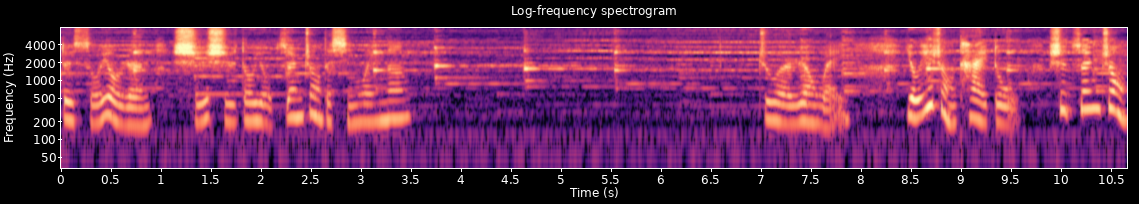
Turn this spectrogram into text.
对所有人时时都有尊重的行为呢？朱尔认为，有一种态度是尊重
